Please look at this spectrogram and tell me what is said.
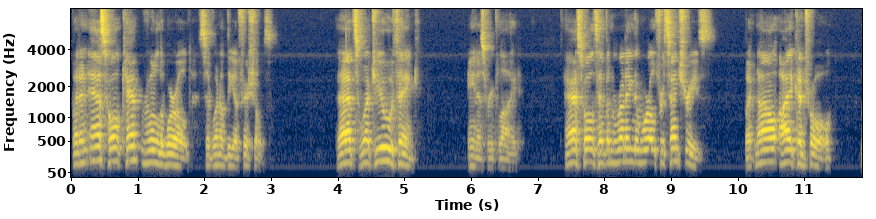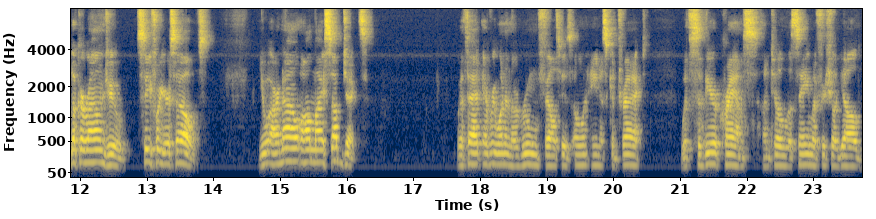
But an asshole can't rule the world, said one of the officials. That's what you think, Anus replied. Assholes have been running the world for centuries. But now I control. Look around you. See for yourselves. You are now all my subjects. With that, everyone in the room felt his own anus contract with severe cramps until the same official yelled,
